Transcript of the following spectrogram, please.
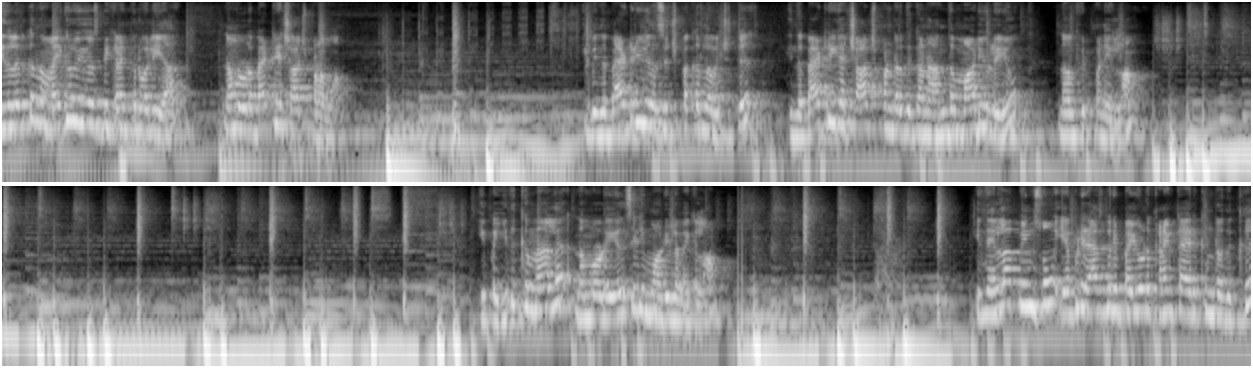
இதில் இருக்க அந்த மைக்ரோ யூஎஸ்பி கனெக்டர் வழியாக நம்மளோட பேட்டரியை சார்ஜ் பண்ணலாம். இப்போ இந்த பேட்டரியும் இந்த சுவிட்ச் பக்கத்தில் வச்சுட்டு இந்த பேட்டரியை சார்ஜ் பண்ணுறதுக்கான அந்த மாடியூலையும் நம்ம ஃபிட் பண்ணிடலாம். இப்போ இதுக்கு மேலே நம்மளோட எல்சிடி மாடியூலை வைக்கலாம். இந்த எல்லா பின்ஸும் எப்படி ராஸ்பெரி பையோட கனெக்ட் ஆகிருக்குன்றதுக்கு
